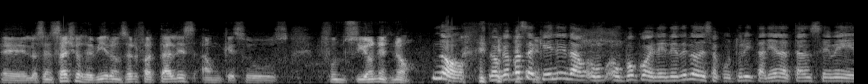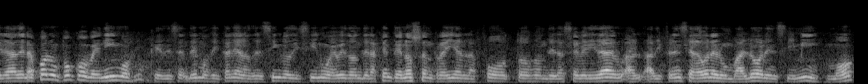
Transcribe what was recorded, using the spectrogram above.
eh, los ensayos debieron ser fatales, aunque sus funciones no. No, lo que pasa es que él era un, un poco el heredero de esa cultura italiana tan severa, de la cual un poco venimos los que descendemos de italianos del siglo XIX, donde la gente no sonreía en las fotos, donde la severidad, a, a diferencia de ahora, era un valor en sí mismo.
